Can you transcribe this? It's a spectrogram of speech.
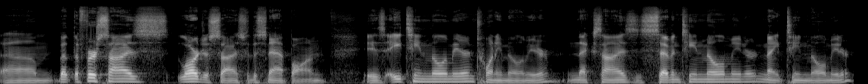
Um, but the first size, largest size for the Snap-on is 18 millimeter and 20 millimeter. Next size is 17 millimeter, 19 millimeter.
